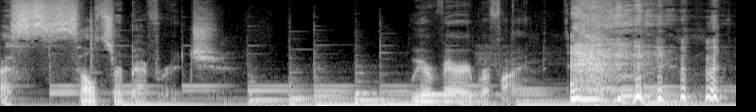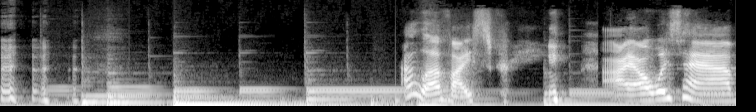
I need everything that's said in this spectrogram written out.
a seltzer beverage. We are very refined. I love ice cream. I always have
